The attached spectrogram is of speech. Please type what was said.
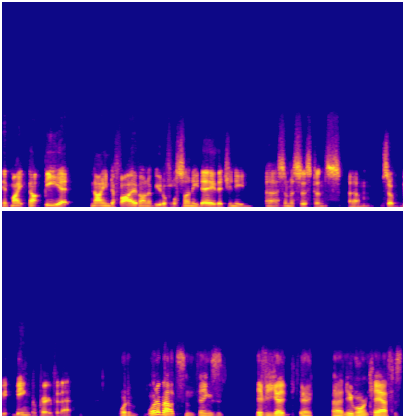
it might not be at nine to five on a beautiful sunny day that you need uh, some assistance. Um, so be, being prepared for that. What, what about some things if you get a, a newborn calf is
